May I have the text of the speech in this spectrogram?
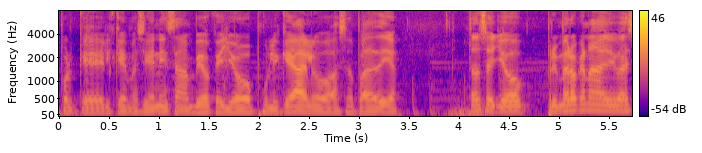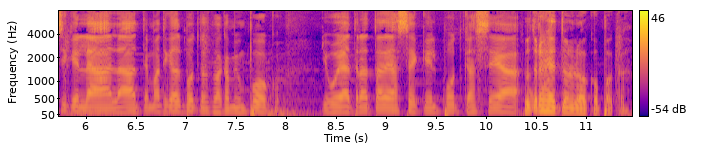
Porque el que me sigue en Instagram vio que yo publiqué algo hace un par de días. Entonces yo, primero que nada, yo iba a decir que la, la temática del podcast va a cambiar un poco. Yo voy a tratar de hacer que el podcast sea... Tú trajiste un loco para acá.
